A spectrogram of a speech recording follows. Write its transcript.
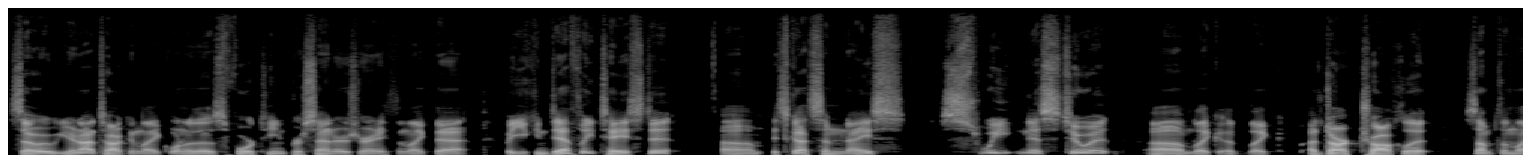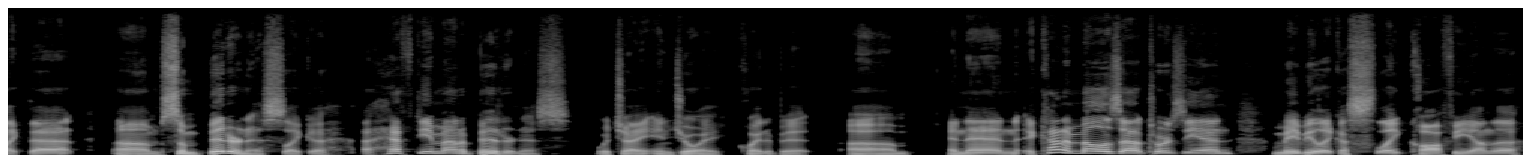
so you're not talking like one of those fourteen percenters or anything like that. But you can definitely taste it. Um, it's got some nice sweetness to it, um, like a like a dark chocolate, something like that. Um, some bitterness, like a, a hefty amount of bitterness, which I enjoy quite a bit. Um, and then it kind of mellows out towards the end, maybe like a slight coffee on the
